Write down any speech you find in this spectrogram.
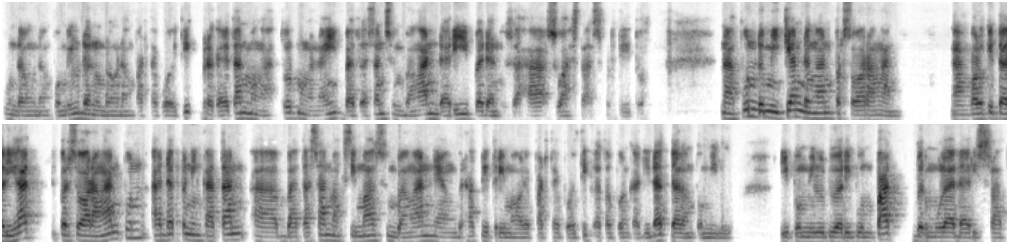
Undang-Undang Pemilu dan Undang-Undang Partai Politik berkaitan mengatur mengenai batasan sumbangan dari badan usaha swasta seperti itu. Nah, pun demikian dengan perseorangan. Nah, kalau kita lihat perseorangan pun ada peningkatan uh, batasan maksimal sumbangan yang berhak diterima oleh partai politik ataupun kandidat dalam pemilu. Di pemilu 2004 bermula dari 100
